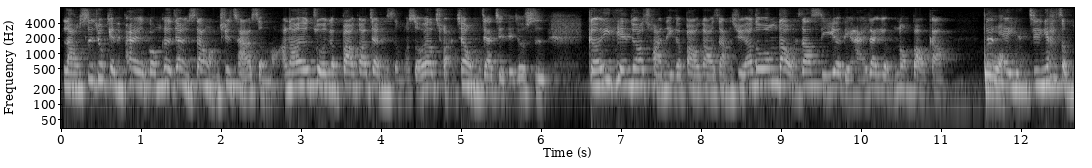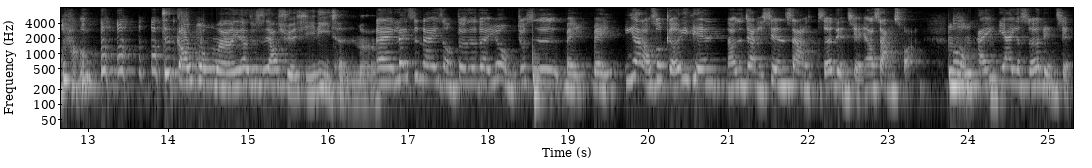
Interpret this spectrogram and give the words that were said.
老师就给你派个功课，叫你上网去查什么，然后又做一个报告，叫你什么时候要传。像我们家姐姐就是，隔一天就要传一个报告上去，要都弄到晚上十一二点还在给我们弄报告，那你的眼睛要怎么好？这是高中吗？要就是要学习历程吗？哎，类似那一种，对对对，因为我们就是每每应该老师说隔一天，然后就叫你线上十二点前要上传，哦，还压一个十二点前，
